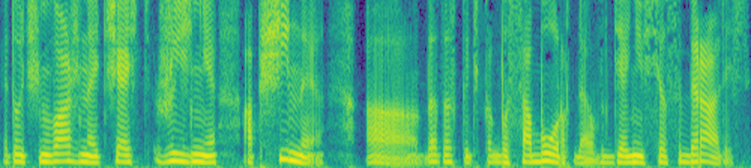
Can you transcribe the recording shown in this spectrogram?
это очень важная часть жизни общины, а, да, так сказать, как бы собор, да, где они все собирались.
